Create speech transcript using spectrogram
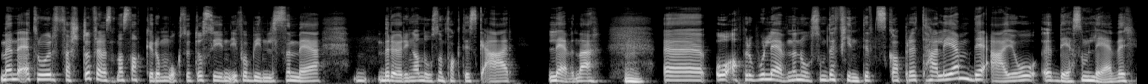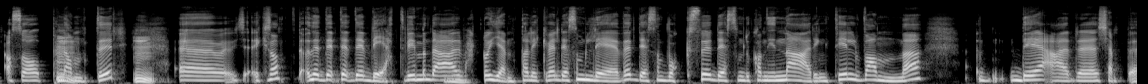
Men jeg tror først og fremst man snakker om oksytocin i forbindelse med berøring av noe som faktisk er levende. Mm. Eh, og apropos levende, noe som definitivt skaper et herlig hjem, det er jo eh, det som lever. Altså planter. Mm. Eh, ikke sant? Det, det, det vet vi, men det er verdt å gjenta likevel. Det som lever, det som vokser, det som du kan gi næring til, vanne, det er kjempe,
